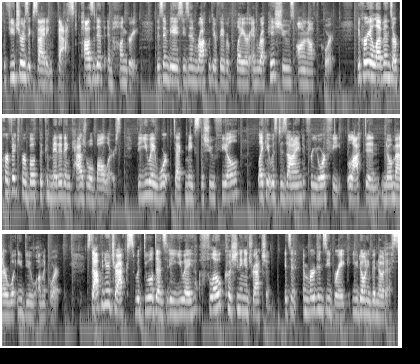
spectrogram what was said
The future is exciting, fast, positive, and hungry. This NBA season, rock with your favorite player and rep his shoes on and off the court. The Curry 11s are perfect for both the committed and casual ballers. The UA Warp Tech makes the shoe feel like it was designed for your feet, locked in no matter what you do on the court. Stop in your tracks with dual density UA flow cushioning and traction. It's an emergency brake you don't even notice.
